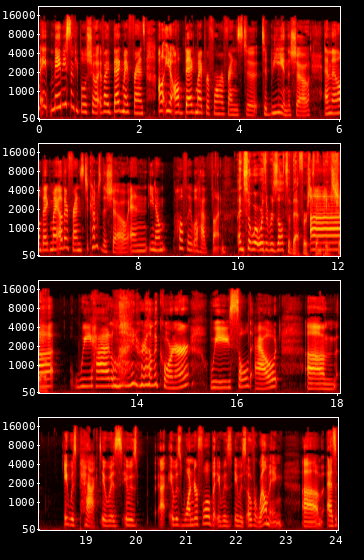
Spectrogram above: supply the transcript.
may- maybe some people will show. If I beg my friends, I'll you know I'll beg my performer friends to to be in the show, and then I'll beg my other friends to come to the show, and you know hopefully we'll have fun. And so, what were the results of that first Twin Peaks show? Uh, We had a line around the corner. We sold out. Um, it was packed. It was it was uh, it was wonderful, but it was it was overwhelming. Um, as a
